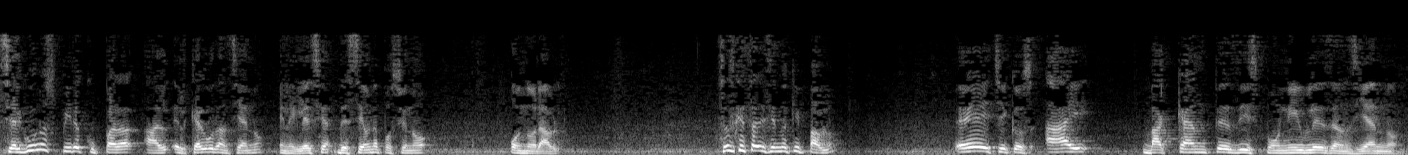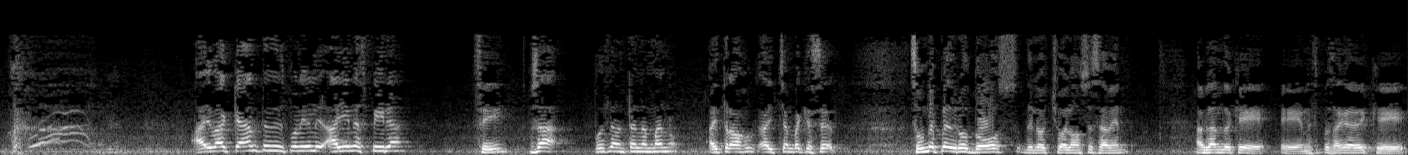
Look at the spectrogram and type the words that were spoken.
si alguno aspira a ocupar el cargo de anciano en la iglesia, desea una posición ho- honorable. ¿Sabes qué está diciendo aquí Pablo? Hey chicos, hay vacantes disponibles de anciano. hay vacantes disponibles. ¿Alguien aspira? Sí. O sea, puedes levantar la mano. Hay trabajo, hay chamba que hacer. Segundo Pedro 2, del 8 al 11, ¿saben? Hablando de que, eh, en ese pasaje de que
